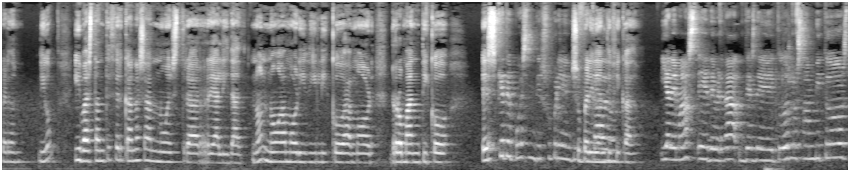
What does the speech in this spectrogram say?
perdón, digo, y bastante cercanas a nuestra realidad, ¿no? No amor idílico, amor romántico, Es es que te puedes sentir súper identificado. súper identificado. Y además, eh, de verdad, desde todos los ámbitos,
